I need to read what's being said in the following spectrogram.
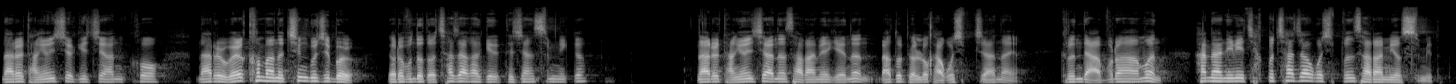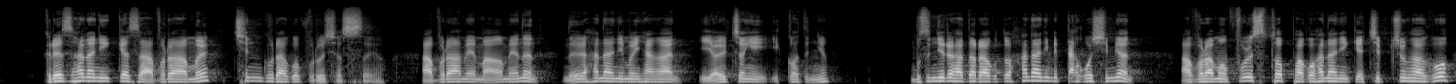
나를 당연시 여기지 않고 나를 웰컴하는 친구 집을 여러분도 더 찾아가게 되지 않습니까? 나를 당연시하는 사람에게는 나도 별로 가고 싶지 않아요. 그런데 아브라함은 하나님이 자꾸 찾아오고 싶은 사람이었습니다. 그래서 하나님께서 아브라함을 친구라고 부르셨어요. 아브라함의 마음에는 늘 하나님을 향한 이 열정이 있거든요. 무슨 일을 하더라도 하나님이 딱 오시면 아브라함은 풀스톱하고 하나님께 집중하고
